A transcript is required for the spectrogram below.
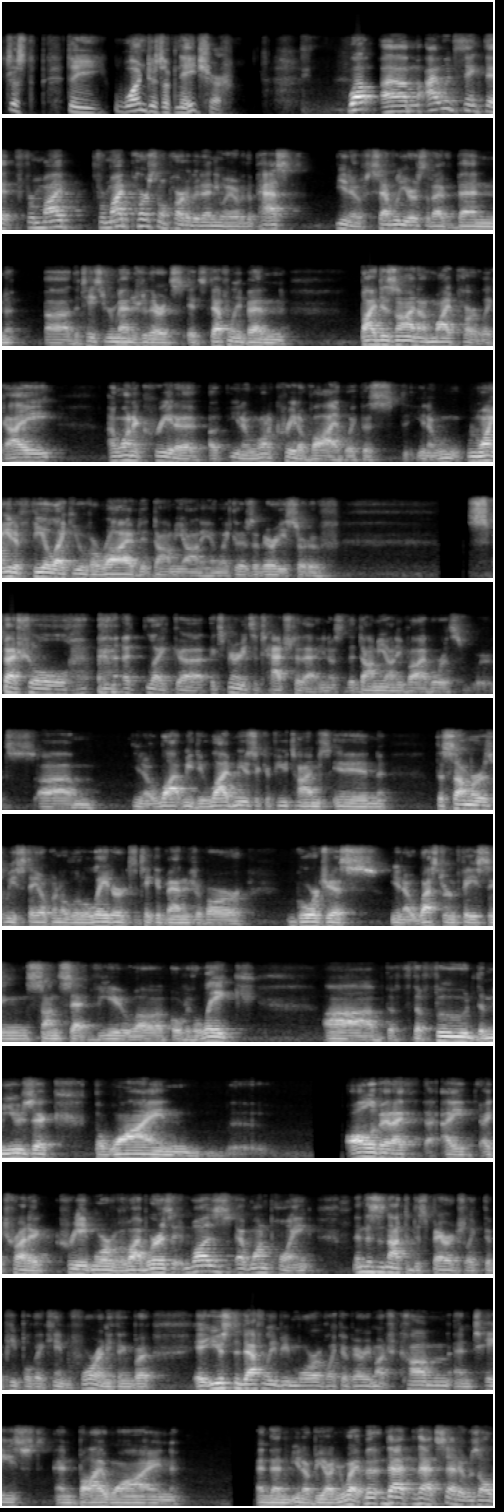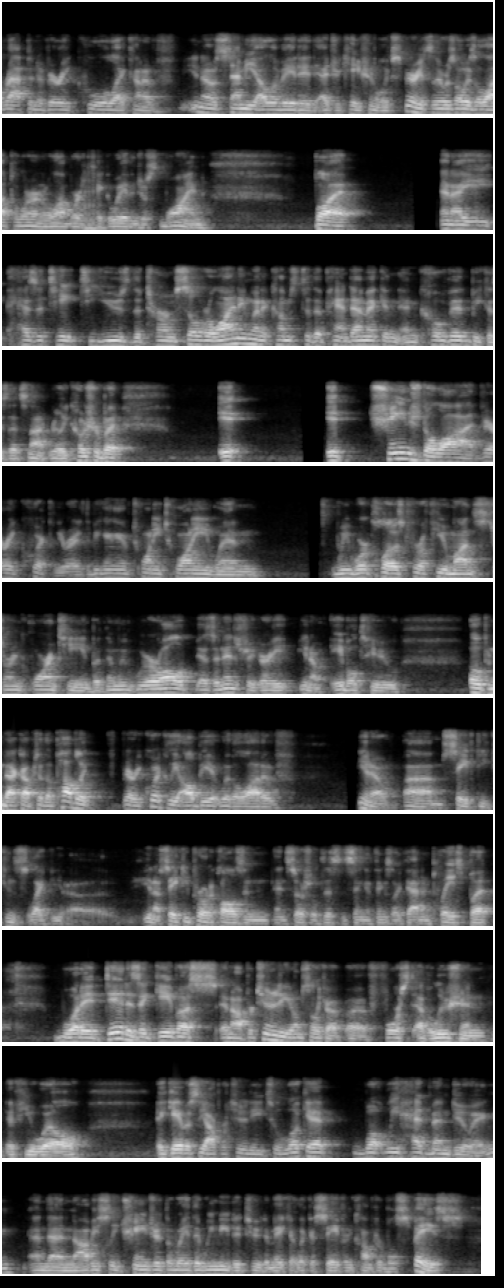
just the wonders of nature? Well, um, I would think that for my for my personal part of it anyway, over the past you know several years that I've been uh, the tasting room manager there, it's it's definitely been by design on my part. Like I I want to create a, a, you know we want to create a vibe like this. You know we, want you to feel like you've arrived at Damiani and like there's a very sort of special like uh, experience attached to that. You know, so the Damiani vibe where it's where it's um, you know a lot we do live music a few times in the summers. We stay open a little later to take advantage of our gorgeous, you know, western facing sunset view uh, over the lake. Uh, the the food, the music, the wine, all of it. I, I I try to create more of a vibe. Whereas it was at one point, and this is not to disparage like the people that came before or anything, but it used to definitely be more of like a very much come and taste and buy wine and then you know be on your way. But that that said it was all wrapped in a very cool like kind of you know semi elevated educational experience. So there was always a lot to learn and a lot more to take away than just wine. But and i hesitate to use the term silver lining when it comes to the pandemic and, and covid because that's not really kosher but it it changed a lot very quickly right? At the beginning of 2020 when we were closed for a few months during quarantine, but then we, we were all, as an industry, very you know able to open back up to the public very quickly, albeit with a lot of you know um, safety cons- like uh, you know safety protocols and, and social distancing and things like that in place. But what it did is it gave us an opportunity, almost like a, a forced evolution, if you will, it gave us the opportunity to look at what we had been doing and then obviously change it the way that we needed to to make it like a safe and comfortable space.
